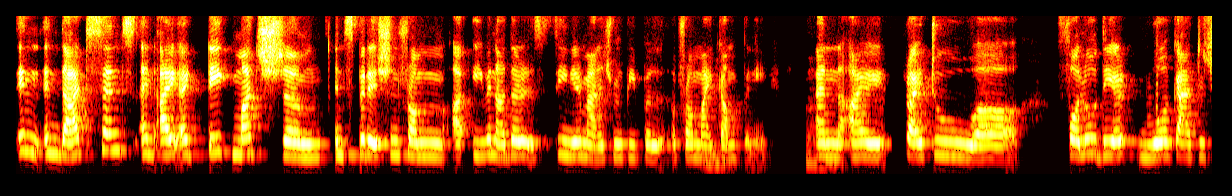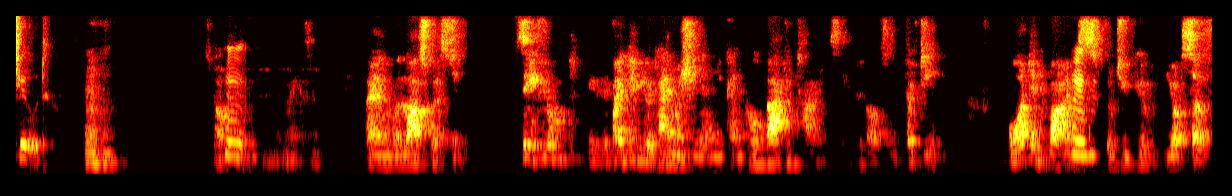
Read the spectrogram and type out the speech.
in, in that sense, and I, I take much um, inspiration from even other senior management people from my mm-hmm. company. Mm-hmm. And I try to follow their work attitude. Mm-hmm. Okay, hmm. And the last question. Say if you if I give you a time machine and you can go back in time, say 2015, what advice hmm. would you give yourself?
